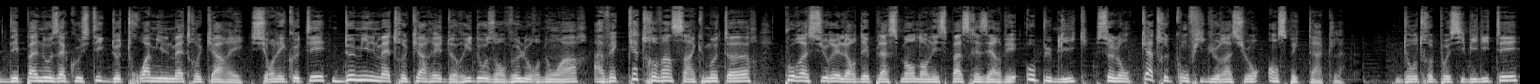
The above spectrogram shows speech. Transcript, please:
des panneaux acoustiques de 3000 mètres carrés. Sur les côtés, 2000 mètres carrés de rideaux en velours noir avec 85 moteurs pour assurer leur déplacement dans l'espace réservé au public selon quatre configurations en spectacle. D'autres possibilités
